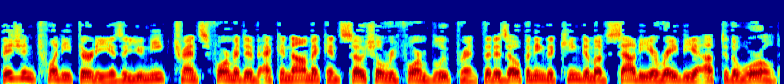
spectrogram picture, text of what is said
Vision 2030 is a unique transformative economic and social reform blueprint that is opening the Kingdom of Saudi Arabia up to the world.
